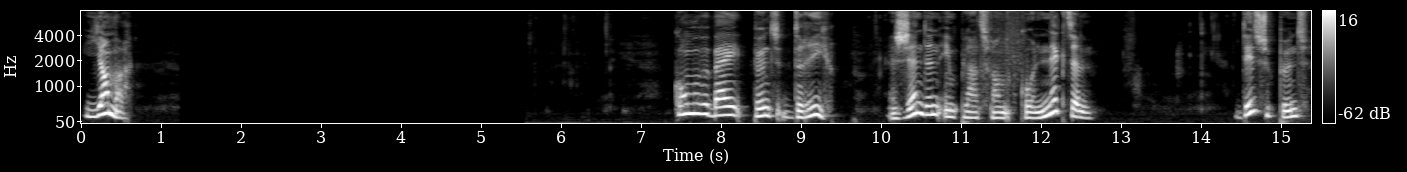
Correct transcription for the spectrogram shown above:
jammer. Komen we bij punt 3. Zenden in plaats van connecten. Dit is een punt.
